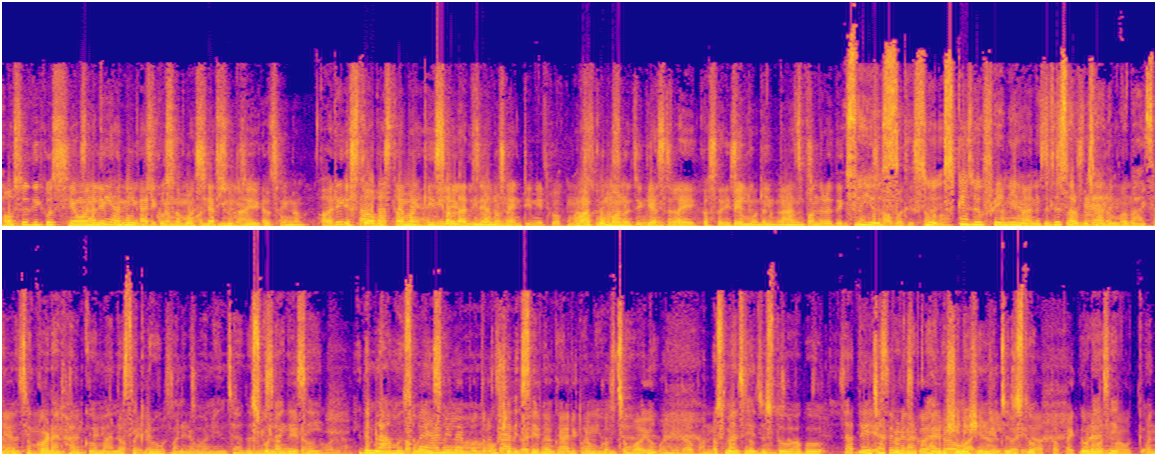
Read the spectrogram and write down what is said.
औषधिको सेवनले पनि उसको समस्या सुल्झिएको छैन यस्तो अवस्थामा के सल्लाह दिनुहुन्छ उहाँको मनोजिज्ञासालाई कसरी सम्बोधन गर्नुहुन्छ स्किजोफ्रेनिया भनेको चाहिँ सर्वसाधारणको भाषामा चाहिँ कडा खालको मानसिक रोग भनेर भनिन्छ जसको लागि चाहिँ एकदम लामो समयसम्म औषधि सेवन गर्नुपर्ने हुन्छ उसमा चाहिँ जस्तो अब तिन चार प्रकारको हेलुसिनेसन हुन्छ जस्तो एउटा चाहिँ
